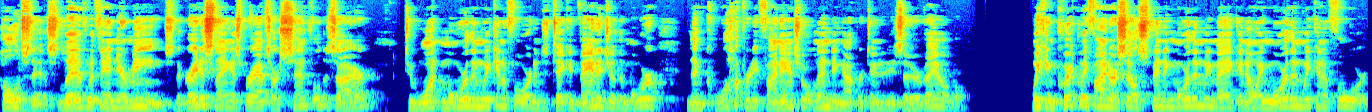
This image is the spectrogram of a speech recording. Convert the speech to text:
holds this live within your means. The greatest thing is perhaps our sinful desire to want more than we can afford and to take advantage of the more than cooperative financial lending opportunities that are available. We can quickly find ourselves spending more than we make and owing more than we can afford.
